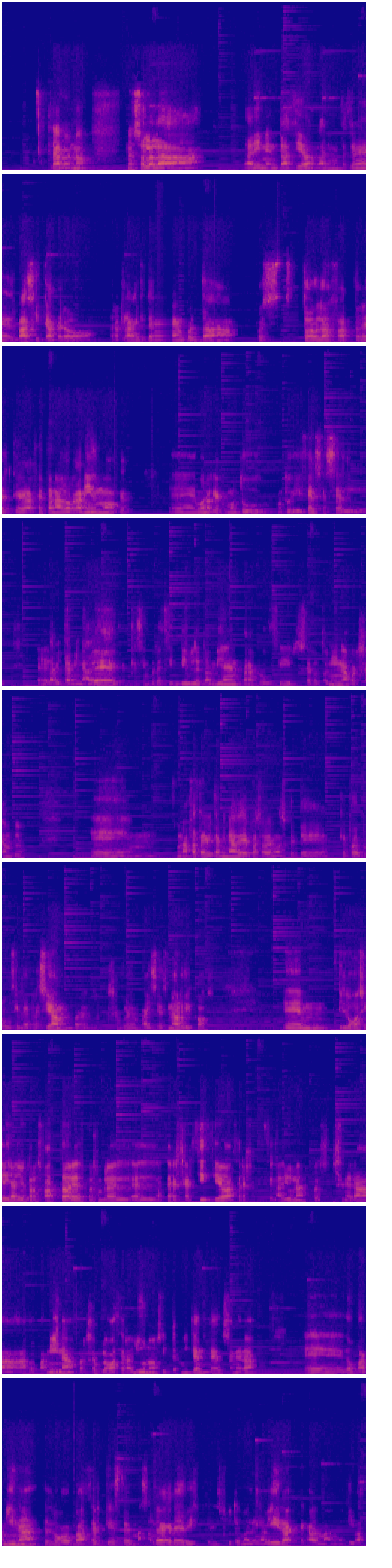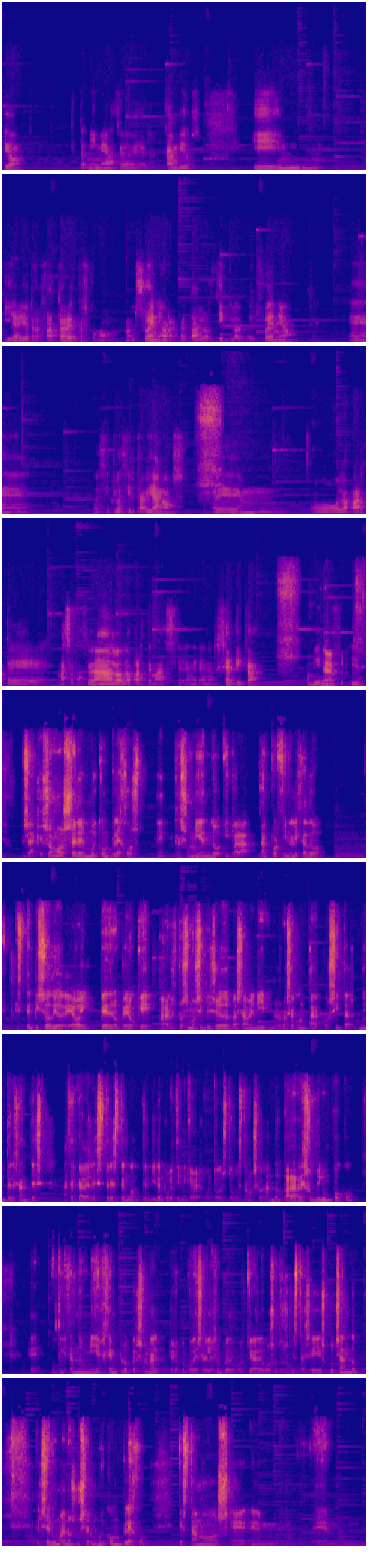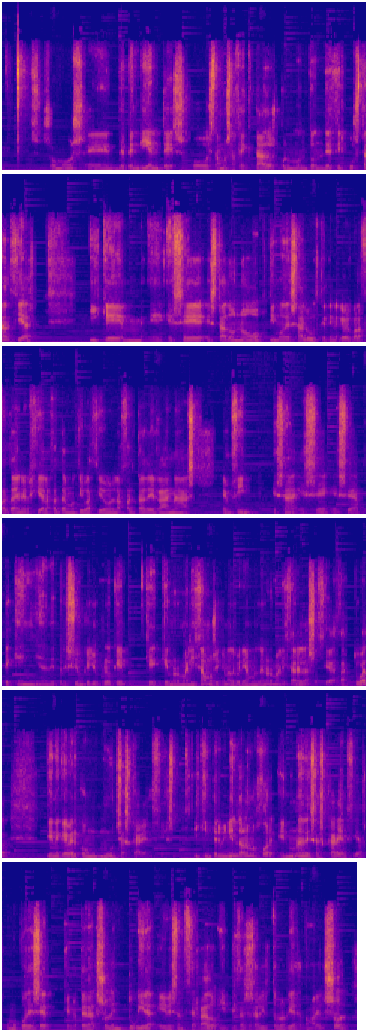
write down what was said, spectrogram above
Claro, no. No solo la, alimentación, la alimentación es básica, pero, pero claro, hay que tener en cuenta pues todos los factores que afectan al organismo, que eh, bueno, que como tú, tú dices, es el, eh, la vitamina D, que es imprescindible también para producir serotonina, por ejemplo. Eh, una falta de vitamina D, pues sabemos que, que puede producir depresión, por ejemplo, en países nórdicos. y luego sí, hay otros factores, por ejemplo, el, hacer ejercicio, hacer ejercicio en ayunas, pues genera dopamina, por ejemplo, o hacer ayunos intermitentes, genera eh, dopamina, que luego va a hacer que estés más alegre, que disfrute más de la vida, que tengas más motivación, que te anime a hacer cambios. Y, hay otros factores, pues como, el sueño, respetar los ciclos del sueño, eh, los ciclos circadianos, eh, o la parte más emocional, o la parte más energética, también O sea, que somos seres muy complejos, resumiendo y para dar por finalizado este episodio de hoy, Pedro, pero que para los próximos episodios vas a venir y nos vas a contar cositas muy interesantes acerca del estrés, tengo entendido, porque tiene que ver con todo esto que estamos hablando. Para resumir un poco, eh, utilizando mi ejemplo personal, pero que puede ser el ejemplo de cualquiera de vosotros que estáis ahí escuchando, el ser humano es un ser muy complejo, que estamos... Eh, somos eh, dependientes o estamos afectados por un montón de circunstancias y que mm, eh, ese estado no óptimo de salud, que tiene que ver con la falta de energía, la falta de motivación, la falta de ganas, en fin, esa, esa pequeña depresión que yo creo que, que, normalizamos y que no deberíamos de normalizar en la sociedad actual, tiene que ver con muchas carencias. Y que interviniendo a lo mejor en una de esas carencias, como puede ser que no te da el sol en tu vida, que vives encerrado y empiezas a salir todos los días a tomar el sol,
